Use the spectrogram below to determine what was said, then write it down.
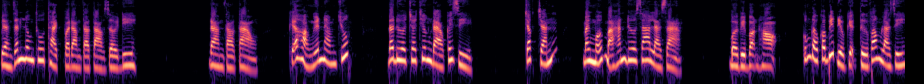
bèn dẫn lương thu thạch và đàm tào tào rời đi. Đàm tào tào khẽ hỏi nguyễn nam trúc đã đưa cho trương đào cái gì? Chắc chắn, manh mối mà hắn đưa ra là giả. Bởi vì bọn họ cũng đâu có biết điều kiện tử vong là gì.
